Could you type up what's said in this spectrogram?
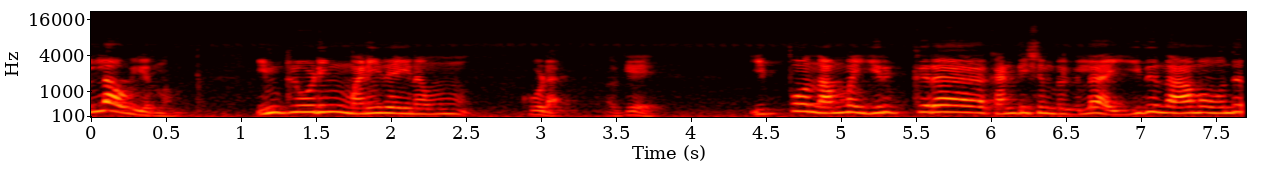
எல்லா உயிரினம் இன்க்ளூடிங் மனித இனமும் கூட ஓகே இப்போ நம்ம இருக்கிற கண்டிஷன் இருக்குல்ல இது நாம் வந்து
